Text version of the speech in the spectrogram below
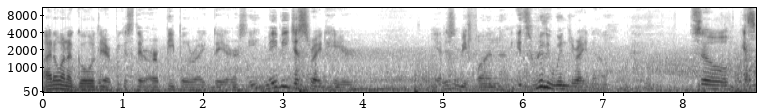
I don't wanna go there because there are people right there. See? Maybe just right here. Yeah, this will be fun. It's really windy right now. So it's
